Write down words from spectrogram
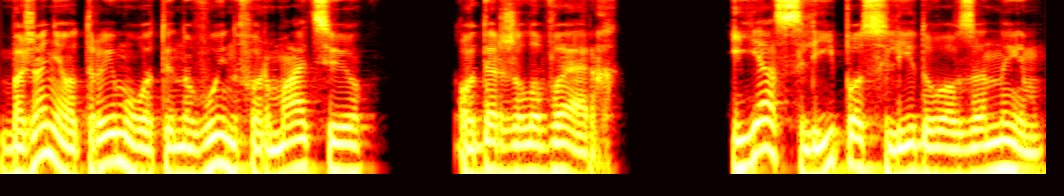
Бажання отримувати нову інформацію одержало верх, і я сліпо слідував за ним.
